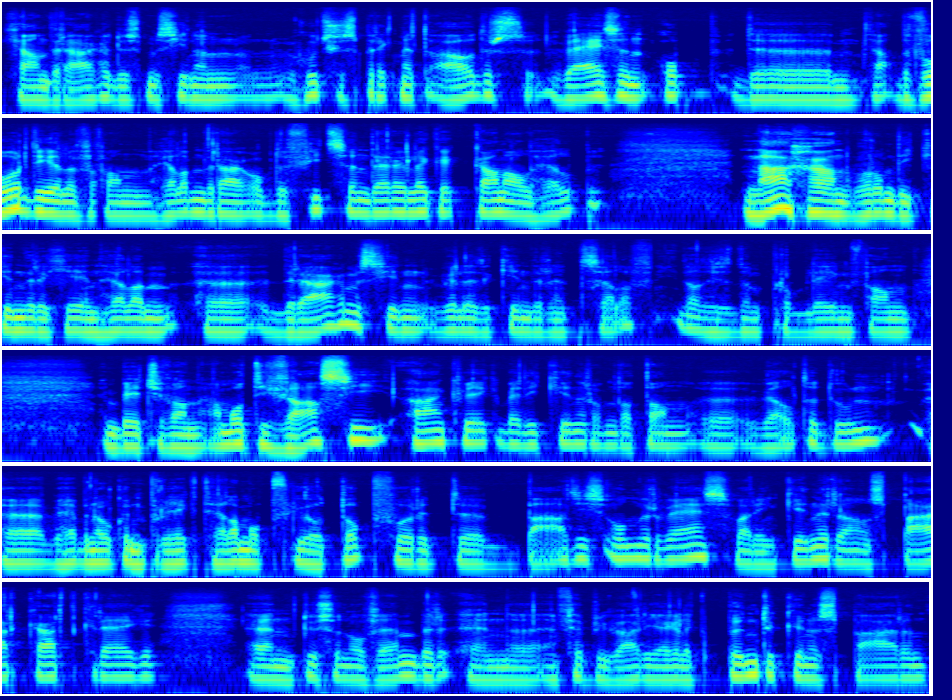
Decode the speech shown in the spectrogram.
gaan dragen. Dus misschien een, een goed gesprek met de ouders, wijzen op de, ja, de voordelen van helm dragen op de fiets en dergelijke, kan al helpen nagaan waarom die kinderen geen helm uh, dragen. Misschien willen de kinderen het zelf niet. Dat is een probleem van een beetje van motivatie aankweken bij die kinderen om dat dan uh, wel te doen. Uh, we hebben ook een project Helm op Fluotop voor het basisonderwijs, waarin kinderen dan een spaarkaart krijgen en tussen november en, en, februari eigenlijk punten kunnen sparen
